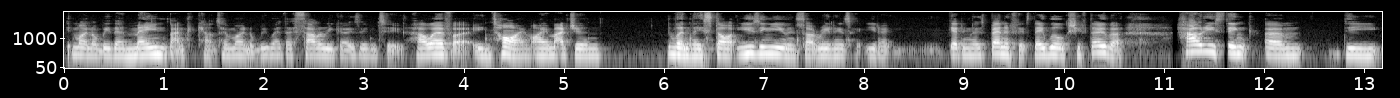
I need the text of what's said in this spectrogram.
it might not be their main bank account, so it might not be where their salary goes into. However, in time, I imagine when they start using you and start really, you know, getting those benefits, they will shift over. How do you think um, the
